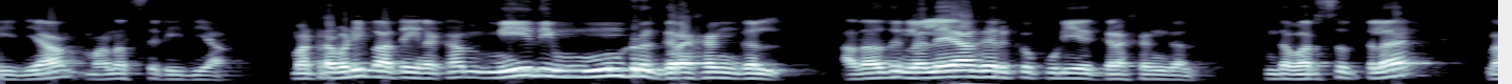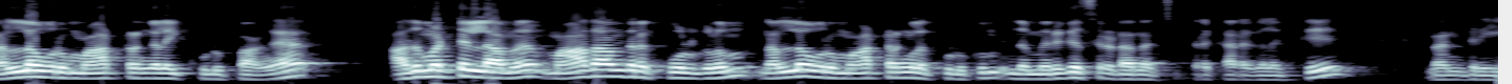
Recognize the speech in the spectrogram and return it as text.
ரீதியாக மனசு ரீதியாக மற்றபடி பார்த்தீங்கன்னாக்கா மீதி மூன்று கிரகங்கள் அதாவது நிலையாக இருக்கக்கூடிய கிரகங்கள் இந்த வருஷத்தில் நல்ல ஒரு மாற்றங்களை கொடுப்பாங்க. அது மட்டும் இல்லாமல் மாதாந்திர கோள்களும் நல்ல ஒரு மாற்றங்களை கொடுக்கும் இந்த மிருகசிரட நட்சத்திரக்காரர்களுக்கு. நன்றி.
